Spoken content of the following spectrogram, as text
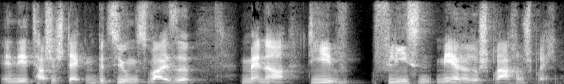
in die Tasche stecken, beziehungsweise Männer, die fließend mehrere Sprachen sprechen.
